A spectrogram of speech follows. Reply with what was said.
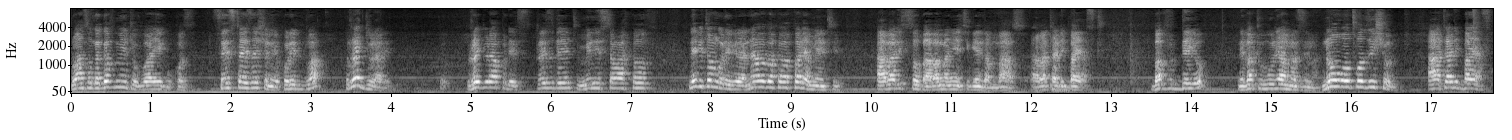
Lwansonga gavumenti ogwayo egukoze. Sensitization ekoleddwa regularly. Regular updates. President minister wa health n'ebitongole ebirala n'ababaka ba paliamenti abali soba abamanyi ekigenda mu maaso abatali biased bavuddeyo ne batubuulira amazima. No opposition atali biased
